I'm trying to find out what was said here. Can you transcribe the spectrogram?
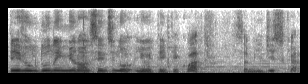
Teve um Duna em 1984? Sabia disso, cara?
